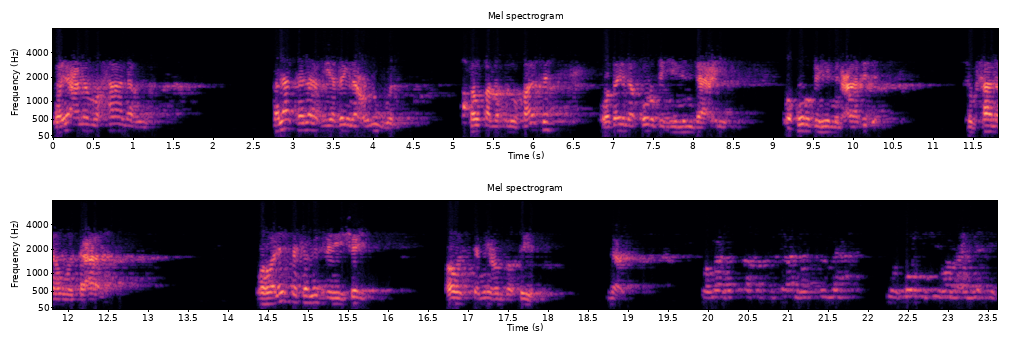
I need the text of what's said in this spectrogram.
ويعلم حاله فلا تنافي بين علوه فوق مخلوقاته وبين قربه من داعيه وقربه من عابده سبحانه وتعالى. وهو ليس كمثله شيء وهو السميع البصير. نعم. وما ذكر الكتاب والسنة من قوله ومعيته.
